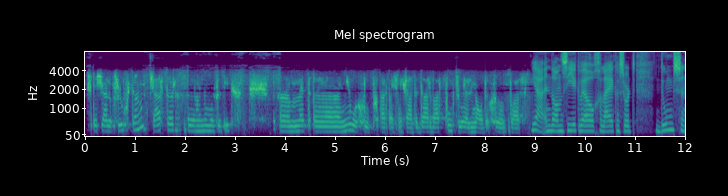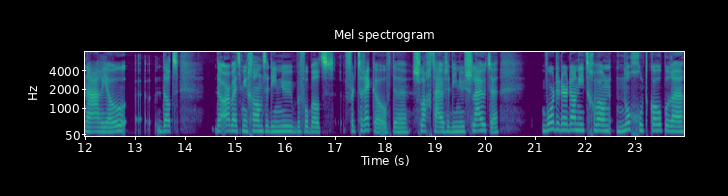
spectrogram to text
Speciale vluchten, charter noemen ze dit. met een nieuwe groep arbeidsmigranten, daar waar punctueel nodig was. Ja, en dan zie ik wel gelijk een soort doemscenario dat de arbeidsmigranten die nu bijvoorbeeld vertrekken of de slachthuizen die nu sluiten, worden er dan niet gewoon nog goedkopere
